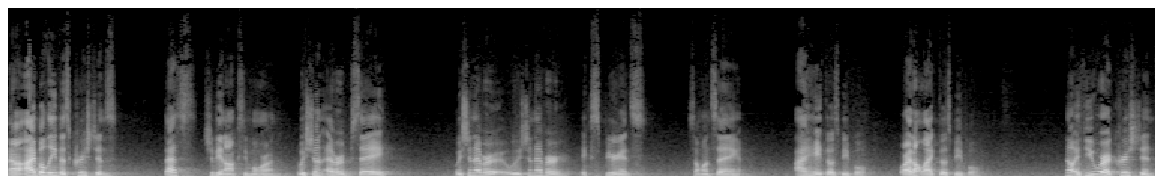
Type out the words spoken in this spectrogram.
Now, I believe as Christians, that should be an oxymoron. We shouldn't ever say, we shouldn't ever, we shouldn't ever experience someone saying, I hate those people. or I don't like those people. No, if you were a Christian,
